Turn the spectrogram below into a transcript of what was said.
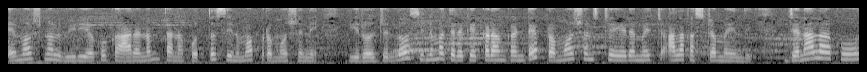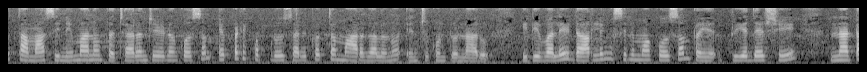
ఎమోషనల్ వీడియోకు కారణం తన కొత్త సినిమా ప్రమోషనే. ఈ రోజుల్లో సినిమా తెరకెక్కడం కంటే ప్రమోషన్స్ చేయడమే చాలా కష్టమైంది. జనాలకు తమ సినిమాను ప్రచారం చేయడం కోసం ఎప్పటికప్పుడు సరికొత్త మార్గాలను ఎంచుకుంటున్నారు. ఇటీవలే డార్లింగ్ సినిమా కోసం ప్రియ ప్రియదర్శి నట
